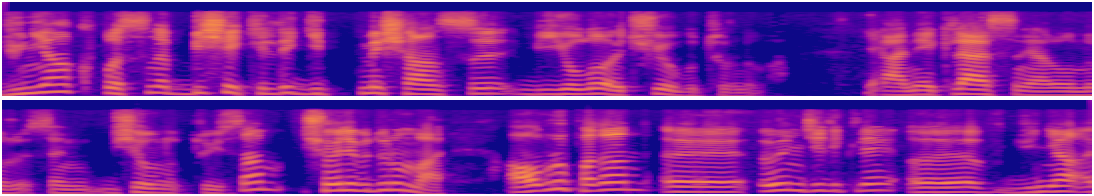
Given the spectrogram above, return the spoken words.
Dünya Kupası'na bir şekilde gitme şansı bir yolu açıyor bu turnuva. Yani eklersin eğer Onur sen bir şey unuttuysam. Şöyle bir durum var. Avrupa'dan e, öncelikle e, Dünya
